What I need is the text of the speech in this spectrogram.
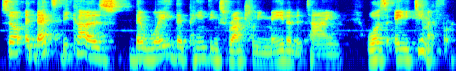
So, and that's because the way the paintings were actually made at the time was a team effort.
